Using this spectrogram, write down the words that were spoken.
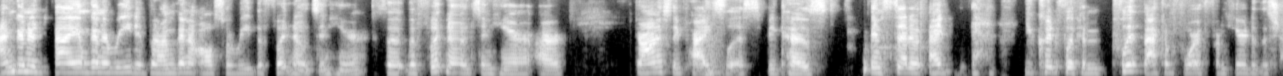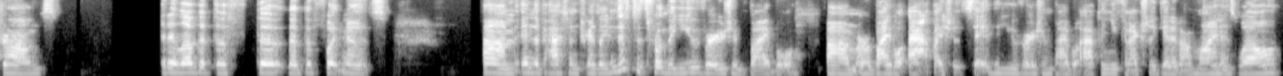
I'm gonna I am gonna read it, but I'm gonna also read the footnotes in here. So the footnotes in here are they're honestly priceless because instead of I you could flip and flip back and forth from here to the Strongs. And I love that the the that the footnotes um, in the Passion Translation. This is from the YouVersion Bible um, or Bible app, I should say, the YouVersion Bible app, and you can actually get it online as well.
